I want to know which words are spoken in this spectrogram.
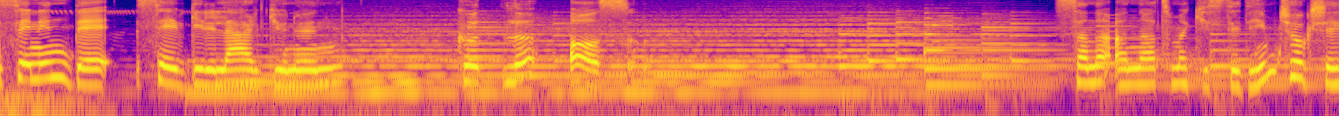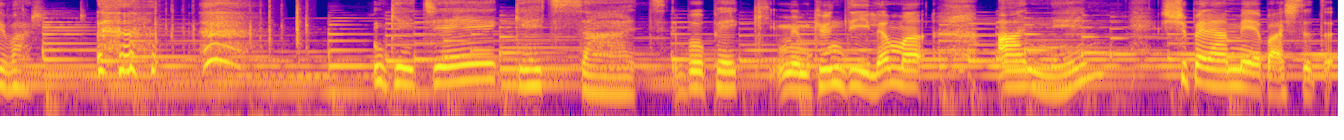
Senin de sevgililer günün kutlu olsun. Sana anlatmak istediğim çok şey var. Gece geç saat. Bu pek mümkün değil ama annem şüphelenmeye başladı.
